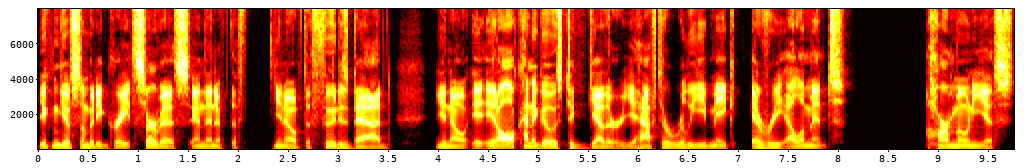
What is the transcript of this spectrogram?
You can give somebody great service and then if the you know if the food is bad you know it, it all kind of goes together. You have to really make every element harmonious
